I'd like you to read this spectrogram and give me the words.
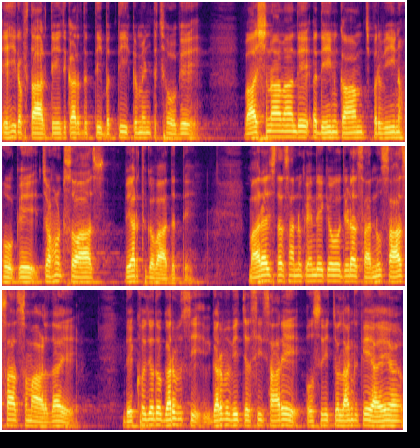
ਇਹੀ ਰਫ਼ਤਾਰ ਤੇਜ਼ ਕਰ ਦਿੱਤੀ 32 ਕੁ ਮਿੰਟ ਚ ਹੋ ਗਏ। ਵਾਸ਼ਨਾਵਾਂ ਦੇ ਅਧੀਨ ਕਾਮ ਚ ਪ੍ਰਵੀਨ ਹੋ ਕੇ 64 ਸਵਾਸ ਵਿਅਰਥ ਗਵਾ ਦਿੱਤੇ। ਮਹਾਰਾਜ ਤਾਂ ਸਾਨੂੰ ਕਹਿੰਦੇ ਕਿ ਉਹ ਜਿਹੜਾ ਸਾਨੂੰ ਸਾਥ-ਸਾਥ ਸੰਭਾਲਦਾ ਏ। ਦੇਖੋ ਜਦੋਂ ਗਰਭ ਸੀ, ਗਰਭ ਵਿੱਚ ਅਸੀਂ ਸਾਰੇ ਉਸ ਵਿੱਚੋਂ ਲੰਘ ਕੇ ਆਏ ਆ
